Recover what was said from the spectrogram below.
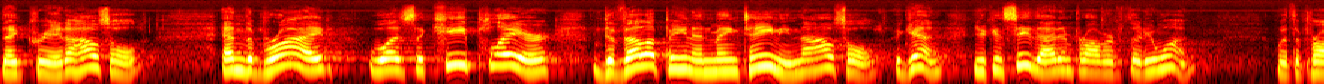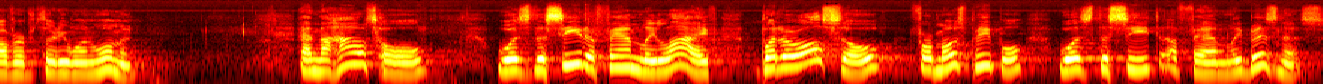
They'd create a household. And the bride was the key player developing and maintaining the household. Again, you can see that in Proverbs 31 with the Proverbs 31 woman. And the household was the seat of family life, but it also, for most people, was the seat of family business.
